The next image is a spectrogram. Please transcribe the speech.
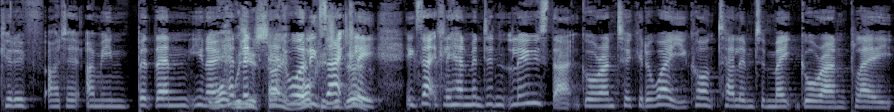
Could have, I don't. I mean, but then you know, What Henman. you uh, well, What could you do? exactly, exactly. Henman didn't lose that. Goran took it away. You can't tell him to make Goran play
